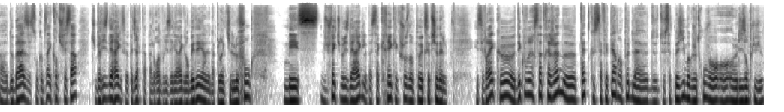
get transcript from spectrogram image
euh, de base sont comme ça et quand tu fais ça, tu brises les règles. Ça veut pas dire que t'as pas le droit de briser les règles en BD. hein, Il y en a plein qui le font. Mais du fait que tu brises les règles, bah, ça crée quelque chose d'un peu exceptionnel. Et c'est vrai que euh, découvrir ça très jeune, euh, peut-être que ça fait perdre un peu de, cette magie, moi, que je trouve en, le lisant plus vieux.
